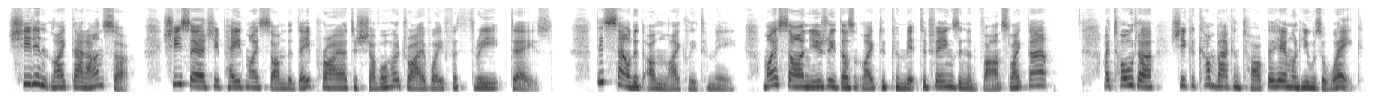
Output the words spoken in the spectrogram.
She didn't like that answer. She said she paid my son the day prior to shovel her driveway for three days. This sounded unlikely to me. My son usually doesn't like to commit to things in advance like that. I told her she could come back and talk to him when he was awake.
